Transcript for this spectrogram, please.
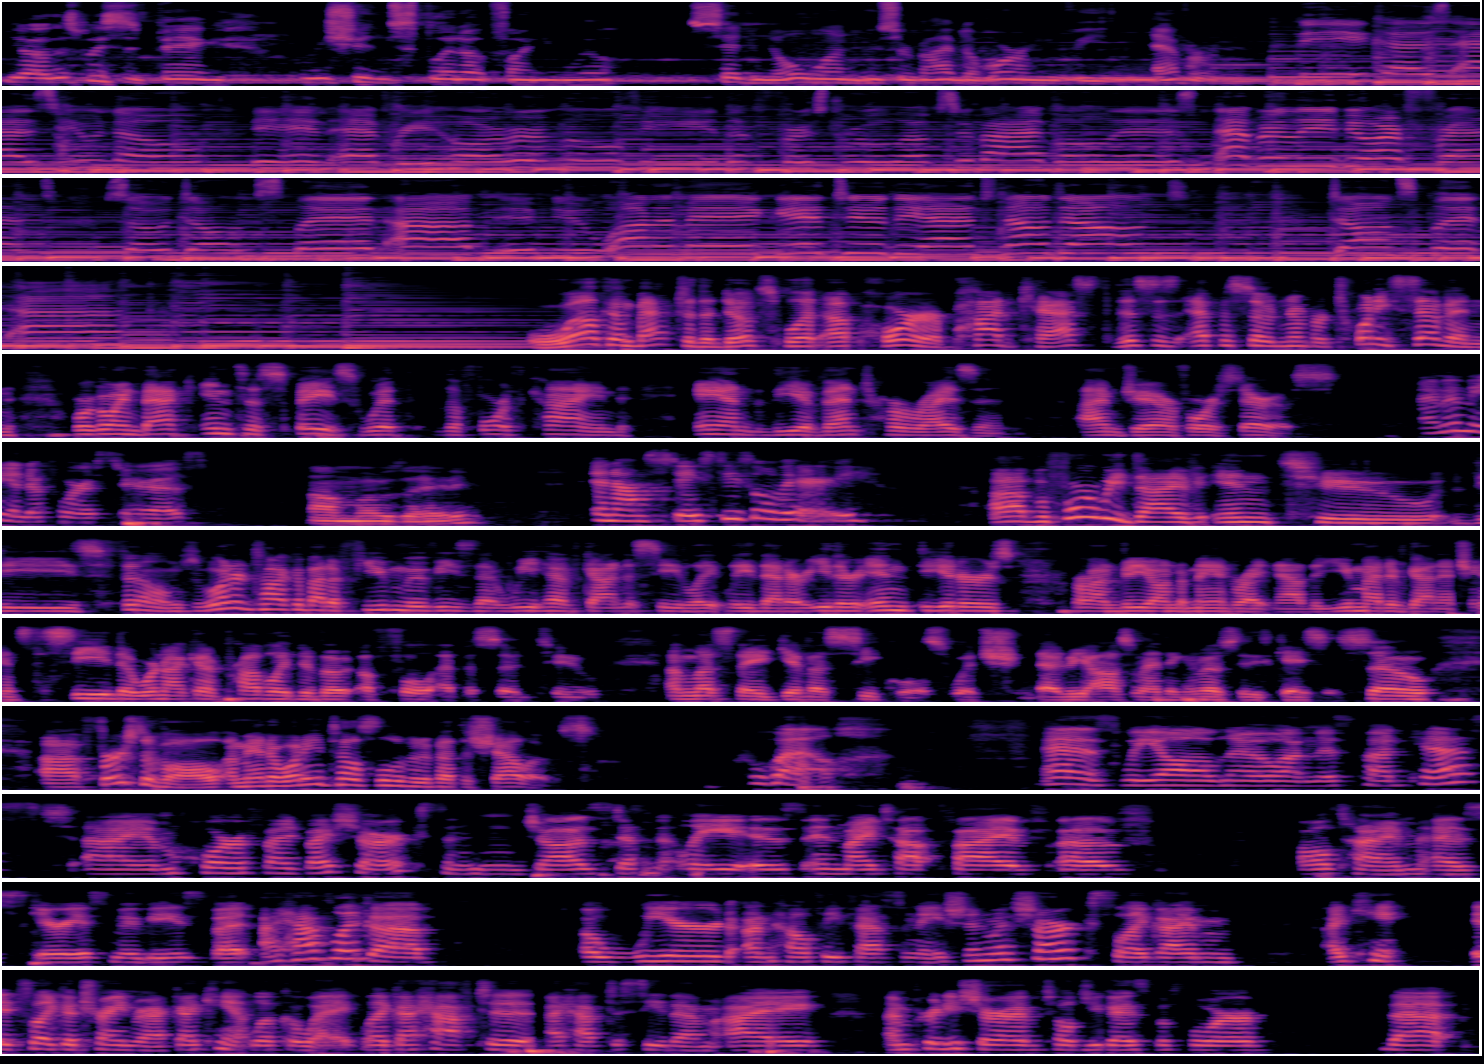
Yo, this place is big. We should split up finding Will. Said no one who survived a horror movie ever. Because as you know, in every horror movie, the first rule of survival is never leave your friends. So don't split up if you want to make it to the end. No, don't. Don't split up. Welcome back to the Don't Split Up Horror Podcast. This is episode number 27. We're going back into space with The Fourth Kind and the Event Horizon. I'm J.R. Forasteros. I'm Amanda Forasteros. I'm Moza Haiti. And I'm Stacy Silveri. Uh, before we dive into these films, we wanted to talk about a few movies that we have gotten to see lately that are either in theaters or on video on demand right now that you might have gotten a chance to see that we're not going to probably devote a full episode to unless they give us sequels, which that'd be awesome, I think, in most of these cases. So, uh, first of all, Amanda, why don't you tell us a little bit about The Shallows? Well, as we all know on this podcast, I am horrified by sharks, and Jaws definitely is in my top five of all time as scariest movies. But I have like a a weird, unhealthy fascination with sharks. Like I'm, I can't. It's like a train wreck. I can't look away. Like I have to. I have to see them. I I'm pretty sure I've told you guys before that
